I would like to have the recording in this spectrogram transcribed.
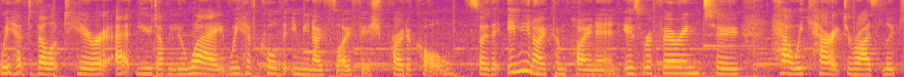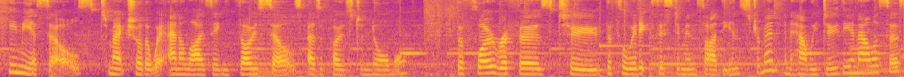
we have developed here at UWA, we have called the Immuno-flowFISH protocol. So the immuno component is referring to how we characterise leukemia cells to make sure that we're analysing those cells as opposed to normal. The flow refers to the fluidic system inside the instrument and how we do the analysis.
